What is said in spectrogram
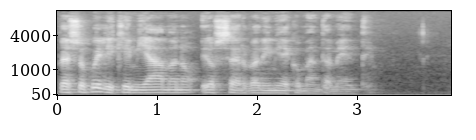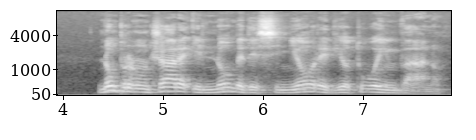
verso quelli che mi amano e osservano i miei comandamenti. Non pronunciare il nome del Signore Dio tuo in vano,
